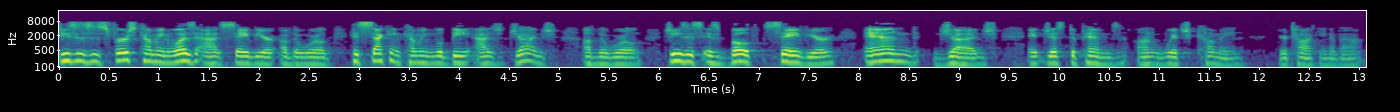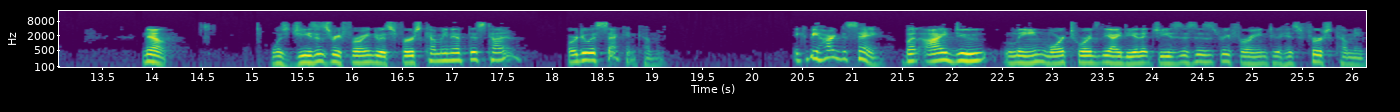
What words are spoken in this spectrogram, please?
Jesus' first coming was as Savior of the world. His second coming will be as Judge of the world. Jesus is both Savior and Judge. It just depends on which coming you're talking about. Now, was Jesus referring to his first coming at this time or to his second coming? It could be hard to say, but I do lean more towards the idea that Jesus is referring to his first coming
